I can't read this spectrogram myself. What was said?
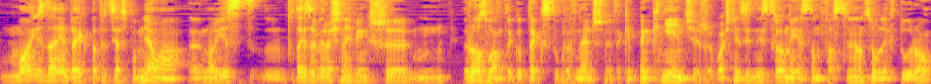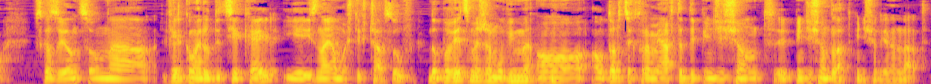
moim zdaniem, tak jak Patrycja wspomniała, no jest, tutaj zawiera się największy mm, rozłam tego tekstu wewnętrzny, takie pęknięcie, że właśnie z jednej strony jest on fascynującą lekturą, wskazującą na wielką erudycję Kale i jej znajomość tych czasów, no powiedzmy, że mówimy o autorce, która miała wtedy 50, 50 lat, 51 lat.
